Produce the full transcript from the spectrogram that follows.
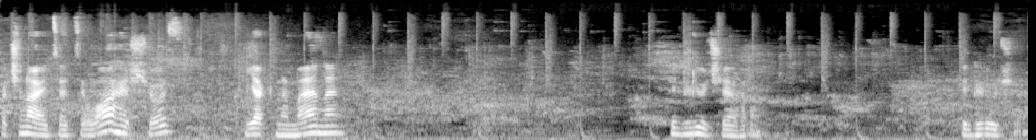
Починаються ці лаги, щось, як на мене. Підглючує гра. Підглючує.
